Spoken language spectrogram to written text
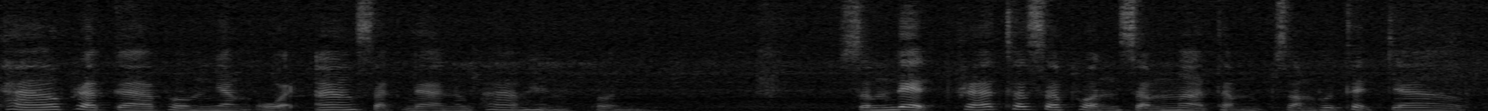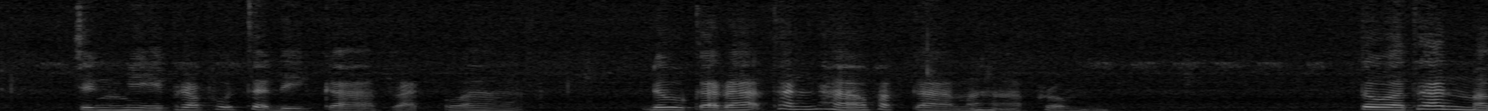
เท้าพระกาพรมยังอวดอ้างศักดานุภาพแห่งตน สมเด็จพระทศพลสัมมาสัมพุทธเจ้า จึงมีพระพุทธดีกาตรัสว่า ดูกระท่านเท้าพักกามหาพรหม ตัวท่านมา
